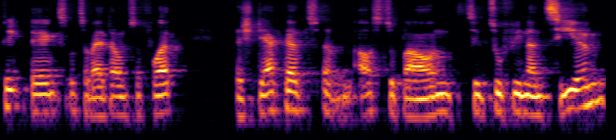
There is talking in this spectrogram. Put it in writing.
Thinktanks und so weiter und so fort stärker ähm, auszubauen, sie zu finanzieren,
